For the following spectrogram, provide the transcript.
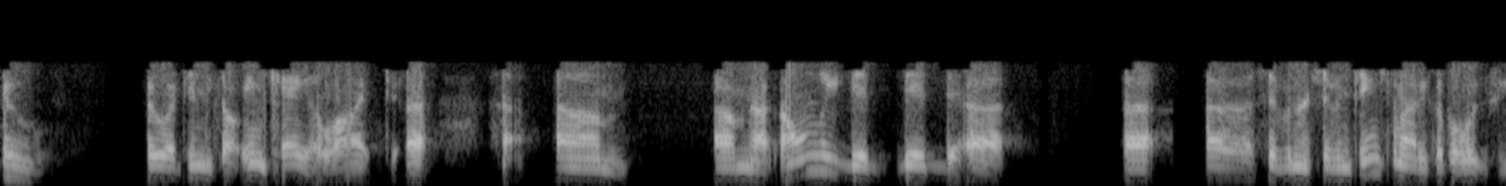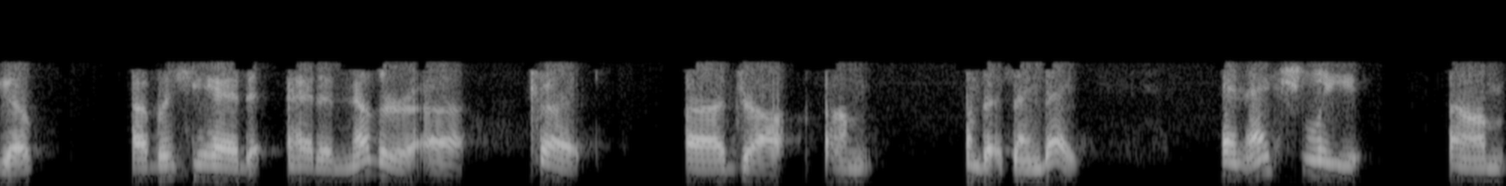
who who I tend to call MK a lot, uh, um, um, not only did did uh, uh, uh, seven or seventeen come out a couple of weeks ago, uh, but she had had another uh, cut uh, drop um, on that same day, and actually, um,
